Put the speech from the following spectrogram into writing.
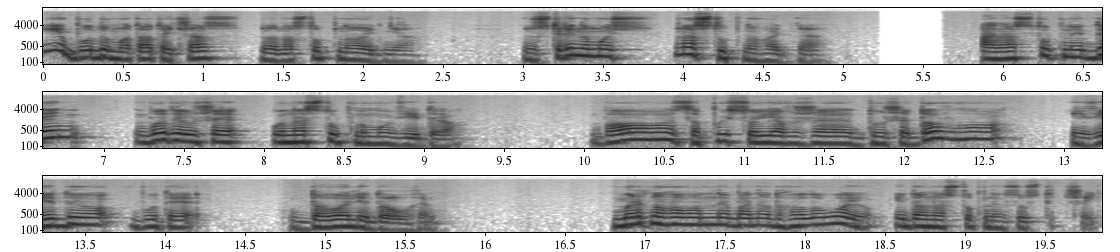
і буду мотати час до наступного дня. Зустрінемось наступного дня. А наступний день буде вже у наступному відео. Бо записую я вже дуже довго, і відео буде доволі довгим. Мирного вам неба над головою і до наступних зустрічей.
